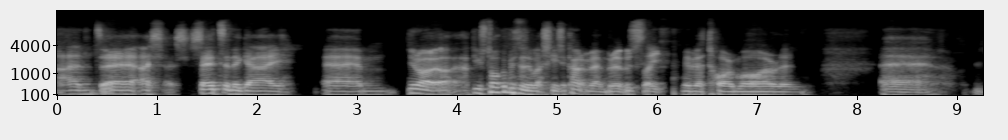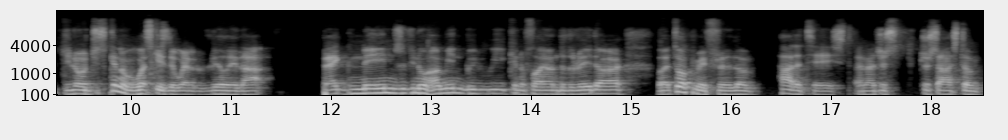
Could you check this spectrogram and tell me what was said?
and uh, I, I said to the guy, um, you know, uh, he was talking about the whiskies. I can't remember. It was like maybe a Tormore and uh, you know, just kind of whiskies that weren't really that big names, if you know what I mean. We, we kind of fly under the radar. But talking me through them, had a taste, and I just just asked him,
